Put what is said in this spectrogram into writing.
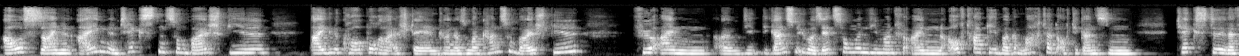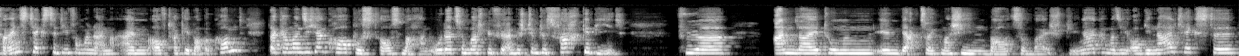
aus seinen eigenen Texten zum Beispiel eigene Corpora erstellen kann. Also man kann zum Beispiel für einen, äh, die, die ganzen Übersetzungen, die man für einen Auftraggeber gemacht hat, auch die ganzen Texte, Referenztexte, die von einem, einem Auftraggeber bekommt, da kann man sich ein Korpus draus machen. Oder zum Beispiel für ein bestimmtes Fachgebiet, für Anleitungen im Werkzeugmaschinenbau zum Beispiel. Da kann man sich Originaltexte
